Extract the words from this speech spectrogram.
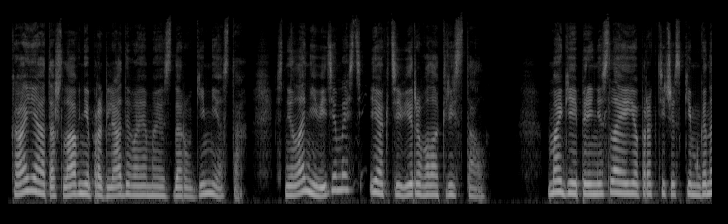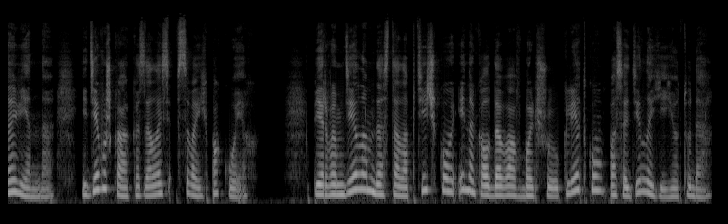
Кая отошла в непроглядываемое с дороги место, сняла невидимость и активировала кристалл. Магия перенесла ее практически мгновенно, и девушка оказалась в своих покоях. Первым делом достала птичку и, наколдовав большую клетку, посадила ее туда.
